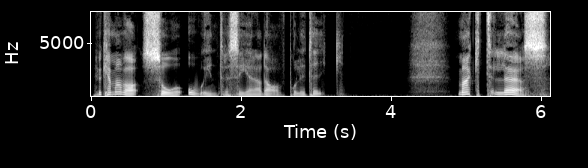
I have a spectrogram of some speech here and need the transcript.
Hur kan man vara så ointresserad av politik? Maktlös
